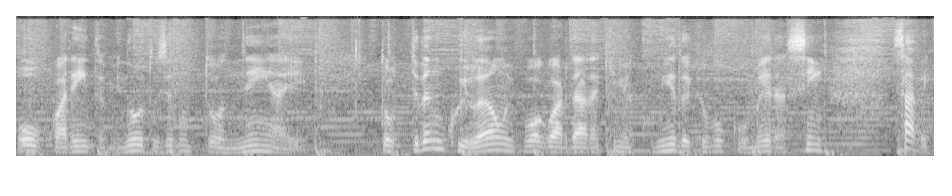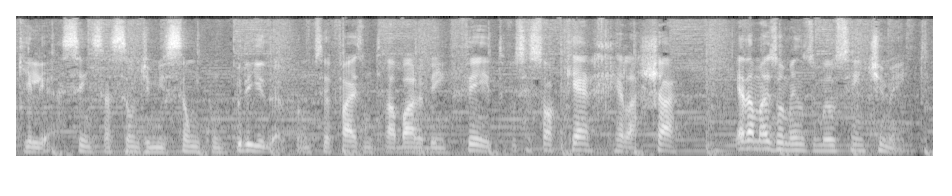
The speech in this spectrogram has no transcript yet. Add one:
ou 40 minutos, eu não tô nem aí. Tô tranquilão e vou aguardar aqui minha comida que eu vou comer assim. Sabe aquele sensação de missão cumprida quando você faz um trabalho bem feito, você só quer relaxar? Era mais ou menos o meu sentimento.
